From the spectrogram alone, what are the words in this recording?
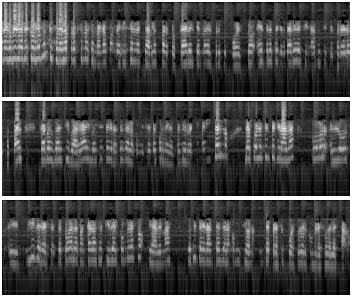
Ana Gabriela, recordemos que será la próxima semana cuando inicien las charlas para tocar el tema del presupuesto entre el secretario de Finanzas y Tesorero Estatal, Carlos García Ibarra, y los integrantes de la Comisión de Coordinación y Régimen Interno, la cual es integrada por los eh, líderes de todas las bancadas aquí del Congreso y además los integrantes de la Comisión de Presupuesto del Congreso del Estado.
